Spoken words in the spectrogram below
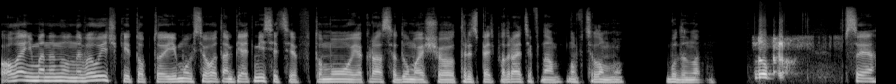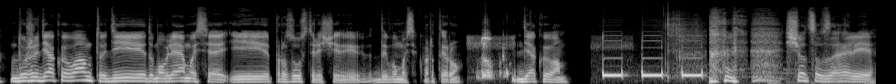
Олень у мене ну невеличкий, тобто йому всього там 5 місяців, тому якраз я думаю, що 35 квадратів нам ну в цілому буде норм. Добре. Все, дуже дякую вам. Тоді домовляємося і про зустріч, і дивимося квартиру. Добре. Дякую вам. Що це взагалі?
